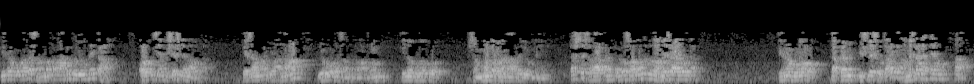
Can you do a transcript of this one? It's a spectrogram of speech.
तीनों गुणों का संबंध मात्र को योग नहीं कहा, और कुछ यहाँ विशेष लेना होगा। तेषाम गुणानाम, योगो न संबंध मात्र तीनों गुणों को संबंध होना मात्र योग नहीं तस्य सदातन तीनों संबंध तो हमेशा होगा तीनों गुणों का कभी विश्लेष होता है हमेशा रहते हैं वो। हाँ।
